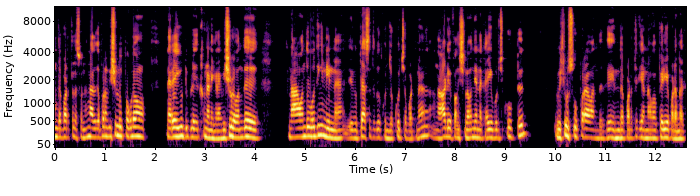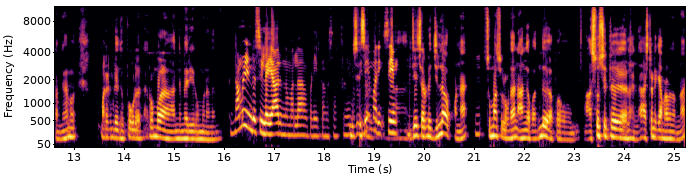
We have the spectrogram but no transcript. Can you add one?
அந்த படத்தில் சொன்னாங்க. அதுக்கப்புறம் விஷுவல் இப்போ கூட நிறைய யூடியூப்ல இருக்குன்னு நினைக்கிறேன். விஷுவல் வந்து நான் வந்து ஒதுங்கி நின்னேன். பேசுறதுக்கு கொஞ்சம் கூச்சப்பட்டேன் அங்கே ஆடியோ ஃபங்க்ஷனில் வந்து என்னை கையை பிடிச்சி கூப்பிட்டு விஷுவல் சூப்பராக வந்திருக்கு. இந்த படத்துக்கு என்ன பெரிய படமாக இருக்காங்க. மறக்க முடியாது இப்போ கூட இருக்கேன் ரொம்ப அந்த மாதிரி ரொம்ப நல்லது. தமிழ் இண்டஸ்ட்ரியில யார் இந்த மாதிரிலாம் பண்ணிருக்காங்க சார்? இதே மாதிரி சேம் விஜய் சாரோட ஜில்லா ஒர்க் பண்ணேன். சும்மா சொல்லக்கூடாது நாங்கள் வந்து அப்போ அசோசியேட் எல்லாம் இல்லை. அசிஸ்டன்ட் கேமரா வந்தோம்னா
